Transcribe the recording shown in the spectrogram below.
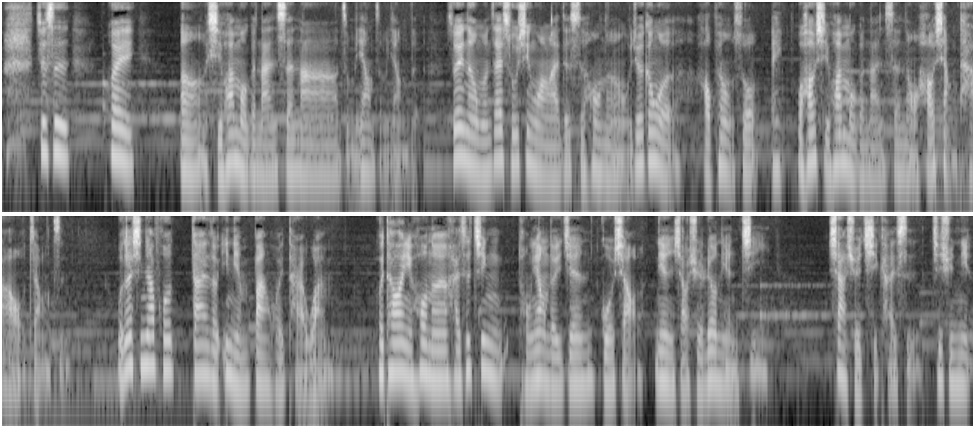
就是会嗯、喜欢某个男生啊，怎么样怎么样的。所以呢，我们在书信往来的时候呢，我就跟我好朋友说：“哎，我好喜欢某个男生呢，我好想他哦，这样子。”我在新加坡待了一年半，回台湾。回台湾以后呢，还是进同样的一间国小念小学六年级。下学期开始继续念。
